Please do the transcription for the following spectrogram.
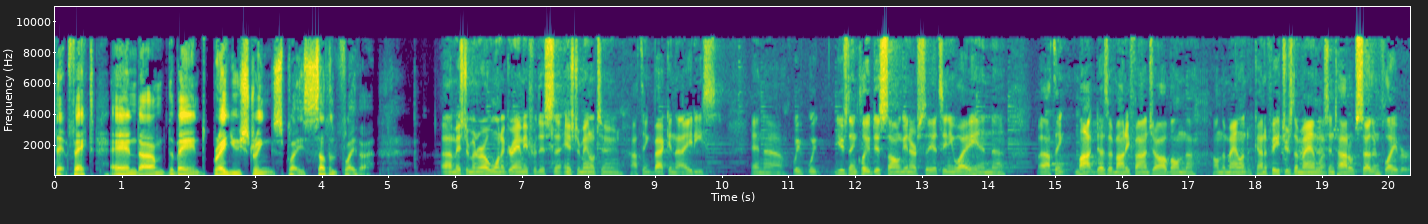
that fact, and um, the band Brand New Strings plays Southern Flavor. Uh, Mr. Monroe won a Grammy for this uh, instrumental tune, I think back in the 80s. And uh, we, we usually include this song in our sets anyway. And uh, I think Mike does a mighty fine job on the, on the mandolin. It kind of features the mandolin. It's entitled Southern Flavor.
